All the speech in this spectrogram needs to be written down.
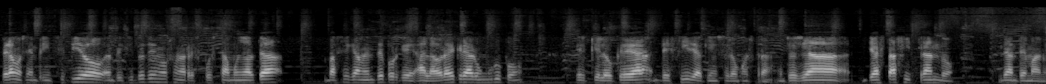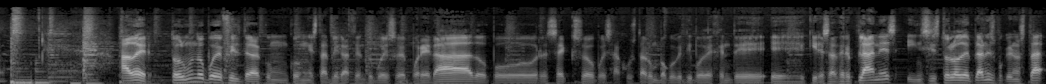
Pero vamos, en principio, en principio tenemos una respuesta muy alta, básicamente porque a la hora de crear un grupo, el que lo crea decide a quién se lo muestra. Entonces ya, ya está filtrando de antemano. A ver, todo el mundo puede filtrar con, con esta aplicación. Tú puedes eh, por edad o por sexo, pues ajustar un poco qué tipo de gente eh, quieres hacer planes. Insisto en lo de planes porque no está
